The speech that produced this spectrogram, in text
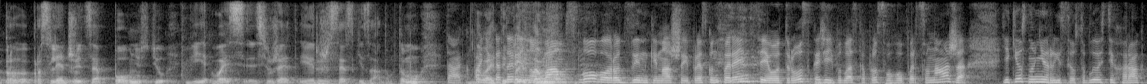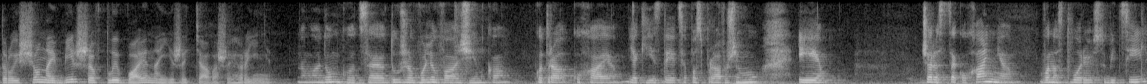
про- просліджується повністю ві- весь сюжет і режисерський задум. Тому Так, пані Катерино, передамо. вам слово родзинки нашої прес-конференції. От розкажіть, будь ласка, про свого персонажа. Які основні риси, особливості характеру і що найбільше впливає на її життя вашої героїні? На мою думку, це дуже вольова жінка, котра кохає, як їй здається, по-справжньому. І через це кохання вона створює собі ціль,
